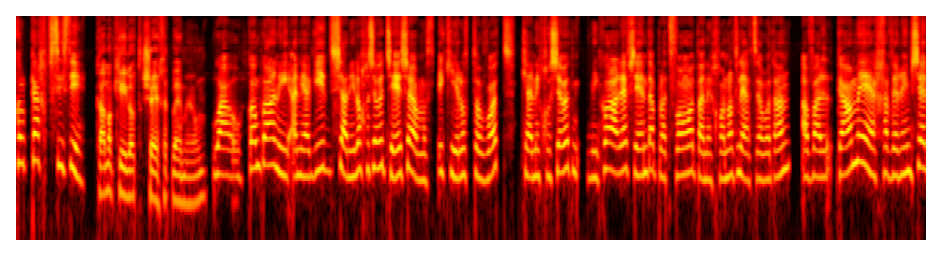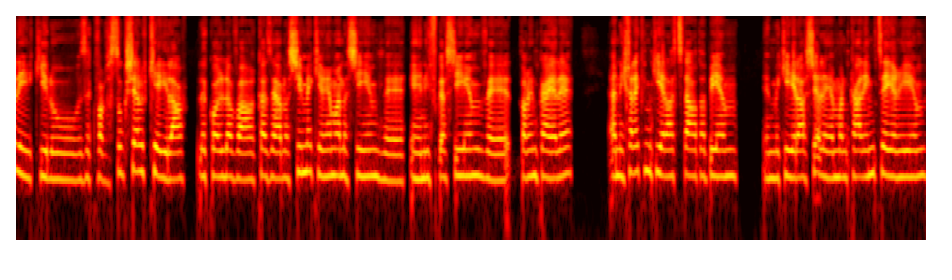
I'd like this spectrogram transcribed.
כל כך בסיסי. כמה קהילות שייכת בהם היום? וואו, קודם כל אני, אני אגיד שאני לא חושבת שיש היום מספיק קהילות טובות, כי אני חושבת מכל הלב שאין את הפלטפורמות הנכונות לייצר אותן, אבל גם uh, החברים שלי, כאילו, זה כבר סוג של קהילה לכל דבר, כזה אנשים מכירים אנשים ונפגשים ודברים כאלה. אני חלק מקהילת סטארט-אפים, מקהילה של אה, מנכ"לים צעירים,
